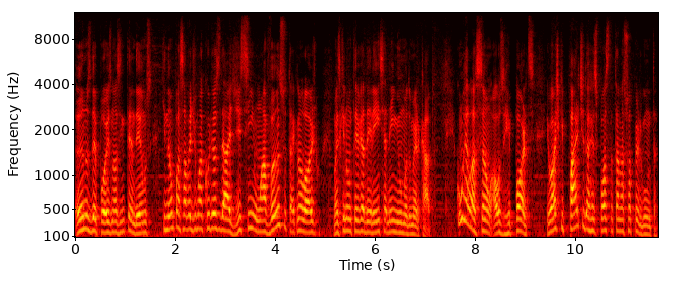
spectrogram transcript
anos depois nós entendemos que não passava de uma curiosidade, de sim um avanço tecnológico, mas que não teve aderência nenhuma do mercado. Com relação aos reports, eu acho que parte da resposta está na sua pergunta.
